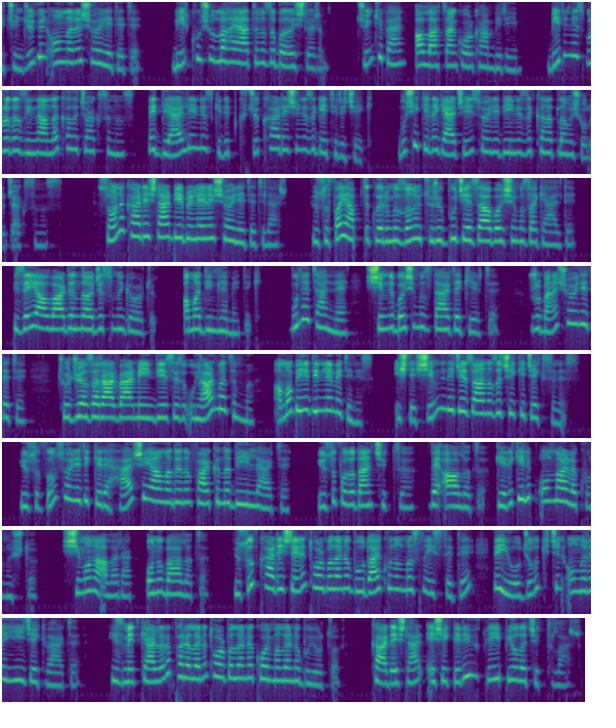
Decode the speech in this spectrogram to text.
Üçüncü gün onlara şöyle dedi. Bir koşulla hayatınızı bağışlarım. Çünkü ben Allah'tan korkan biriyim. Biriniz burada zindanda kalacaksınız ve diğerleriniz gidip küçük kardeşinizi getirecek. Bu şekilde gerçeği söylediğinizi kanıtlamış olacaksınız. Sonra kardeşler birbirlerine şöyle dediler. Yusuf'a yaptıklarımızdan ötürü bu ceza başımıza geldi. Bize yalvardığında acısını gördük ama dinlemedik. Bu nedenle şimdi başımız derde girdi. Ruben şöyle dedi. Çocuğa zarar vermeyin diye sizi uyarmadım mı? Ama beni dinlemediniz. İşte şimdi de cezanızı çekeceksiniz. Yusuf'un söyledikleri her şeyi anladığının farkında değillerdi. Yusuf odadan çıktı ve ağladı. Geri gelip onlarla konuştu. Şimon'u alarak onu bağladı. Yusuf kardeşlerinin torbalarına buğday konulmasını istedi ve yolculuk için onlara yiyecek verdi. Hizmetkarlara paralarını torbalarına koymalarını buyurdu. Kardeşler eşekleri yükleyip yola çıktılar.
